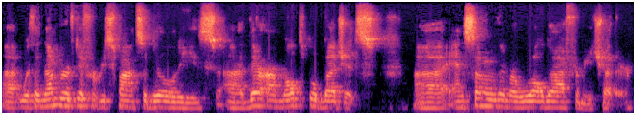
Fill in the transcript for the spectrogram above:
uh, with a number of different responsibilities, uh, there are multiple budgets uh, and some of them are walled off from each other.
